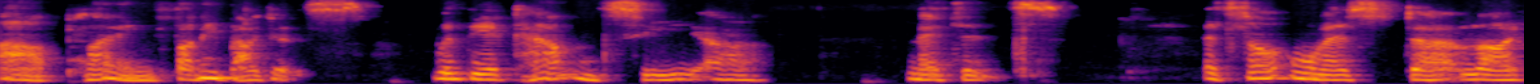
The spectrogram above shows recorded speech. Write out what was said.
are playing funny budgets with the accountancy uh, methods. It's almost uh, like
